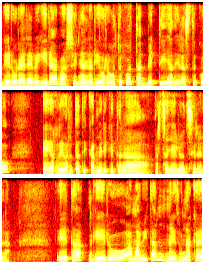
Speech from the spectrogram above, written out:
gerora ere begira ba, seinalari horregoteko eta beti adierazteko e, herri horretatik Ameriketara hartzaia joan zirela. Eta gero amabitan nahi dunak e,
